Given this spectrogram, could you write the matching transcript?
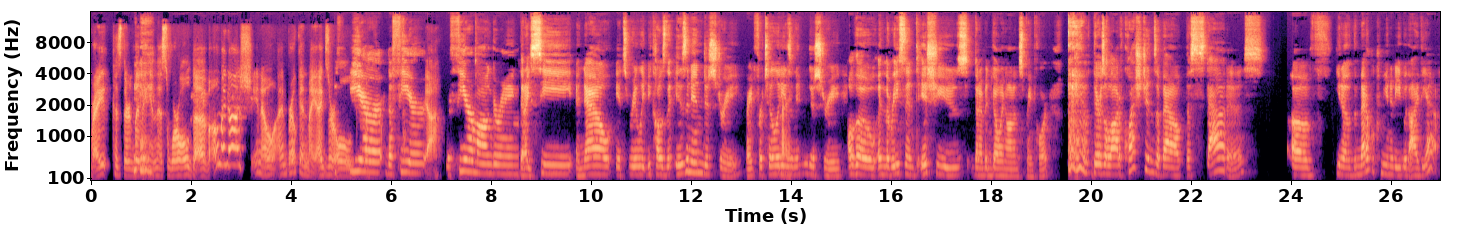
right? Because they're living in this world of, oh my gosh, you know, I'm broken, my eggs are the old. Fear, the fear, yeah, the fear mongering that I see, and now it's really because there is an industry, right? Fertility right. is an industry. Although in the recent issues that have been going on in the Supreme Court, there's a lot of questions about the status of you know the medical community with IVF.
